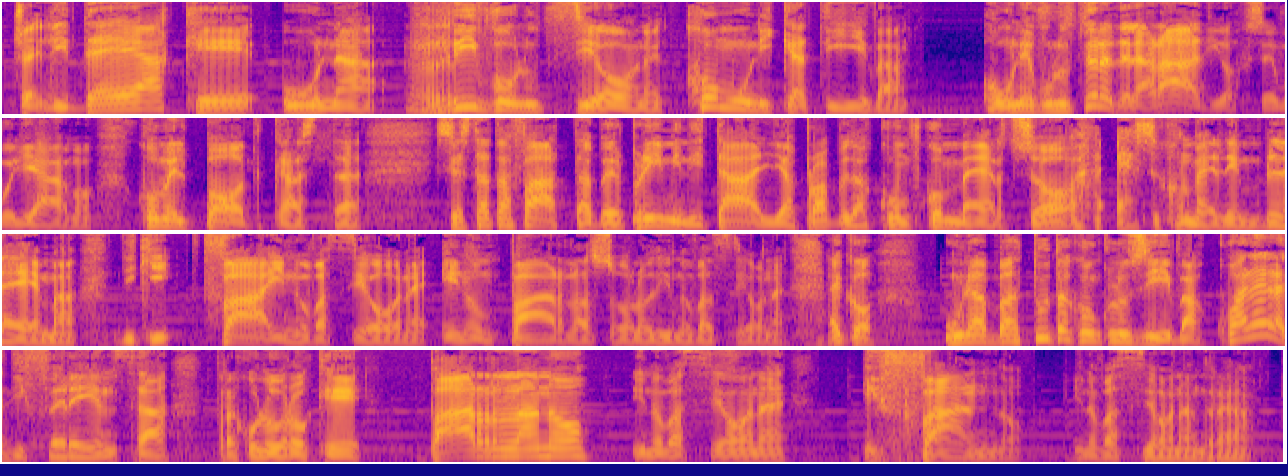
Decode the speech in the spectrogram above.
Cioè l'idea che una rivoluzione comunicativa o un'evoluzione della radio, se vogliamo, come il podcast, sia stata fatta per primi in Italia proprio da Confcommercio, è secondo me l'emblema di chi fa innovazione e non parla solo di innovazione. Ecco, una battuta conclusiva, qual è la differenza tra coloro che parlano innovazione e fanno innovazione, Andrea?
